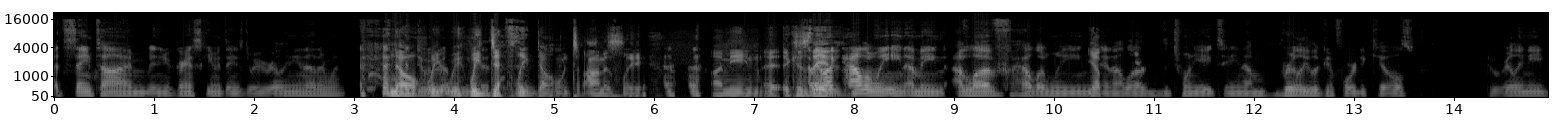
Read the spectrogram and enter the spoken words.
at the same time, in your grand scheme of things, do we really need another one? No, Do we, really we, we definitely don't, honestly. I mean, eh, eh, because I mean, they. like Halloween. I mean, I love Halloween, Yep. and I love the 2018. I'm really looking forward to Kills. Do we really need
